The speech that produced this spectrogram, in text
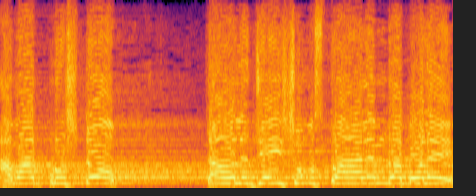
আমার প্রশ্ন, তাহলে যেই সমস্ত আলেমরা বলে,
